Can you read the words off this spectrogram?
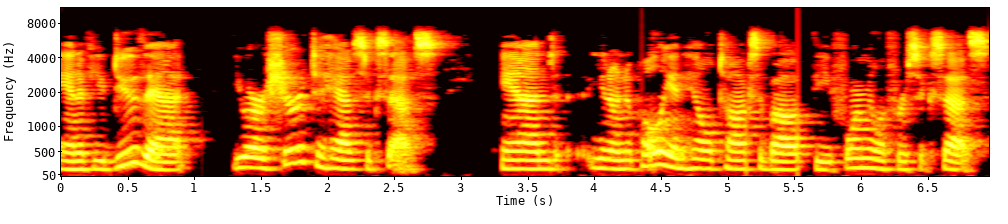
And if you do that, you are sure to have success. And you know Napoleon Hill talks about the formula for success,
